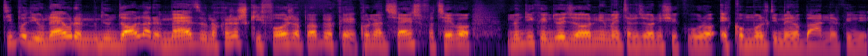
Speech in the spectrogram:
tipo di un euro, di un dollaro e mezzo, una cosa schifosa proprio che con AdSense facevo, non dico in due giorni, ma in tre giorni sicuro e con molti meno banner, quindi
